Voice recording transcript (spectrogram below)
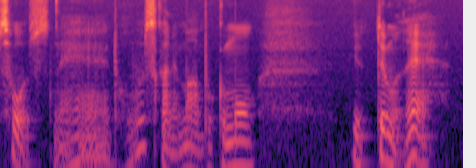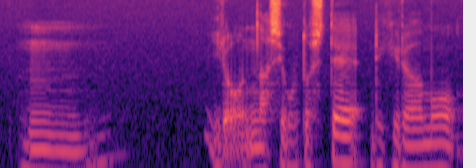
そうですね。どうですかね。まあ僕も言ってもねうんいろんな仕事してレギュラーも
